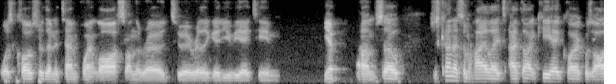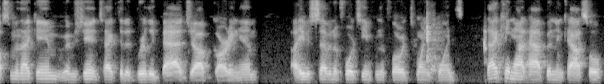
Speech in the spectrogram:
was closer than a 10 point loss on the road to a really good UVA team. Yep. Um, so just kind of some highlights. I thought Kihei Clark was awesome in that game. Virginia Tech did a really bad job guarding him. Uh, he was 7 to 14 from the floor with 20 points. That cannot happen in Cassell.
